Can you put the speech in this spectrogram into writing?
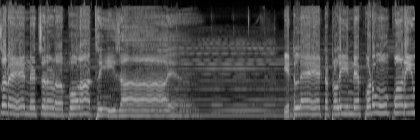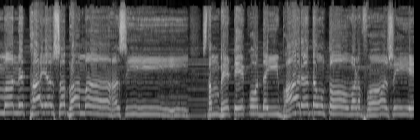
ચડે ને ચરણ પોળા થઈ જાય. એટલે ટટળીને પડવું પાણીમાં ને થાય સભામાં હસી. સ્તંભે ટેકો દઈ ભાર દઉં તો વણ ફાંસી એ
